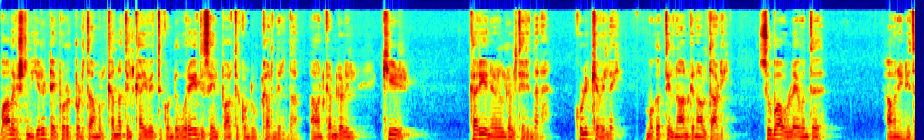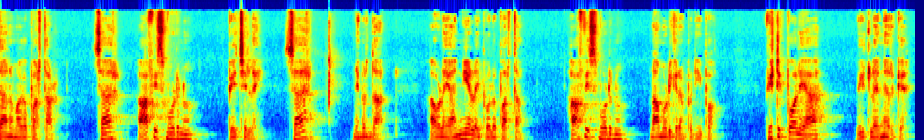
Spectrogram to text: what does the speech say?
பாலகிருஷ்ணன் இருட்டை பொருட்படுத்தாமல் கன்னத்தில் கை வைத்துக் கொண்டு ஒரே திசையில் பார்த்து கொண்டு உட்கார்ந்திருந்தான். அவன் கண்களில் கீழ் கரிய நிழல்கள் தெரிந்தன. குளிக்கவில்லை. முகத்தில் நான்கு நாள் தாடி. சுபா உள்ளே வந்து அவனை நிதானமாக பார்த்தாள். சார் ஆஃபீஸ் மூடணும். பேச்சில்லை. சார் நிமிர்ந்தான். அவளை அந்நியலை போல பார்த்தான். ஆஃபீஸ் மூடணும். நான் முடிக்கிறேன். இப்போ நீ போ. வீட்டுக்கு போகலையா? வீட்டில் என்ன இருக்கு?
